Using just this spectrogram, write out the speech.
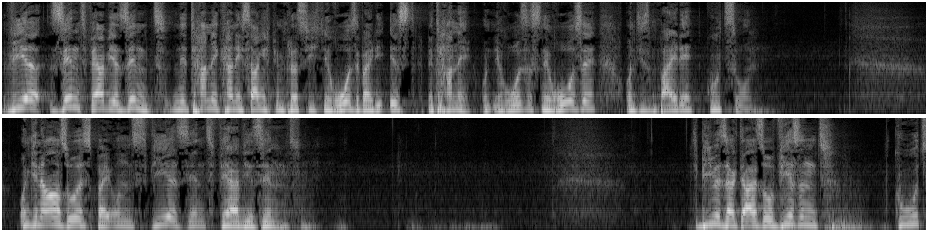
Wir sind, wer wir sind. Eine Tanne kann ich sagen, ich bin plötzlich eine Rose, weil die ist eine Tanne. Und eine Rose ist eine Rose und die sind beide gut so. Und genau so ist es bei uns. Wir sind, wer wir sind. Die Bibel sagt also, wir sind gut,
